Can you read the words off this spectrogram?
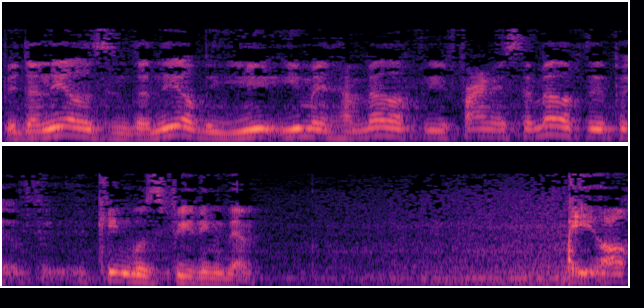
Daniel is in Daniel, v'yimen hamelech, v'yifarnes hamelech, the king was feeding them. They aim moister in the mei shvius tam arts. They don't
